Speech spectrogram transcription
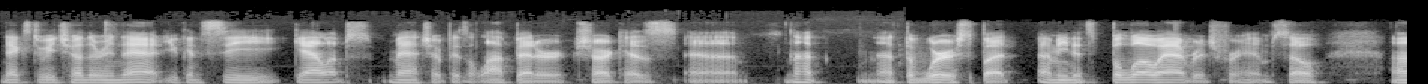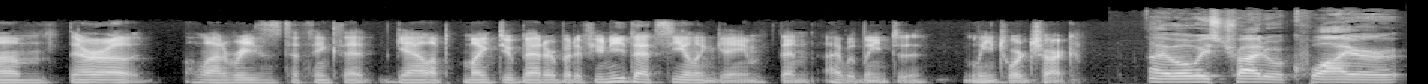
next to each other in that, you can see Gallup's matchup is a lot better. Chark has uh, not not the worst, but I mean it's below average for him. So um, there are a, a, lot of reasons to think that Gallup might do better. But if you need that ceiling game, then I would lean to lean toward Chark. I always try to acquire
